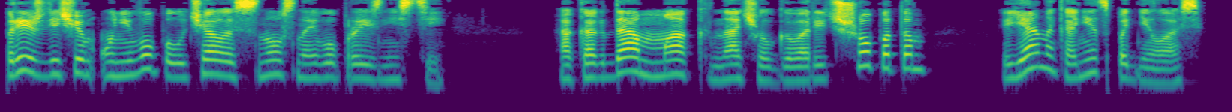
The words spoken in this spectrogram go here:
прежде чем у него получалось сносно его произнести. А когда маг начал говорить шепотом, я, наконец, поднялась.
